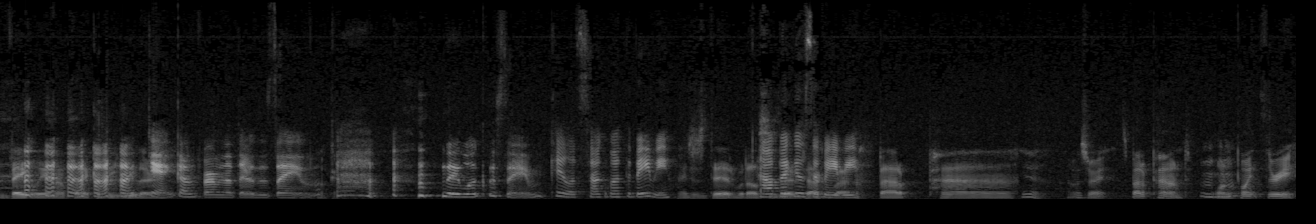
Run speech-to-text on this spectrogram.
vaguely enough that it could be either. I can't confirm that they're the same. Okay. they look the same. Okay, let's talk about the baby. I just did. What else How is big is the baby? About? about a pound. Yeah, I was right. It's about a pound. Mhm. 1.3.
